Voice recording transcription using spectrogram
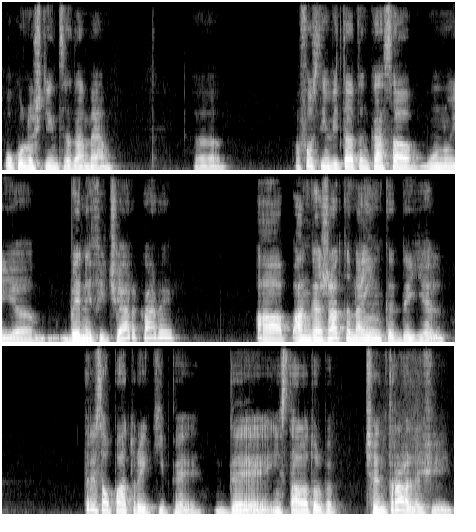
o cunoștință de-a mea uh, a fost invitat în casa unui uh, beneficiar care a angajat înainte de el trei sau patru echipe de instalatori pe centrale și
